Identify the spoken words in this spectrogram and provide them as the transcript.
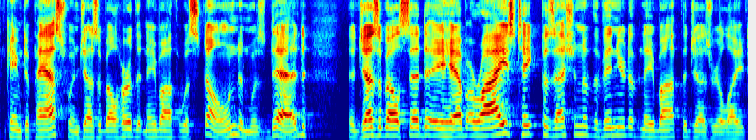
It came to pass when Jezebel heard that Naboth was stoned and was dead that Jezebel said to Ahab, Arise, take possession of the vineyard of Naboth the Jezreelite,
